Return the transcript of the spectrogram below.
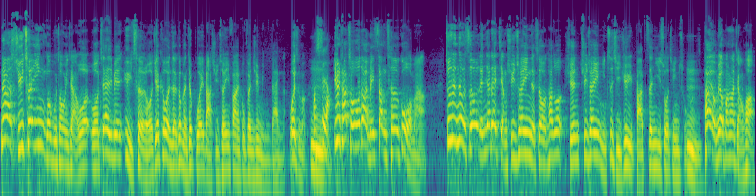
那徐春英，我补充一下，我我在这边预测了，我觉得柯文哲根本就不会把徐春英放在不分区名单了。为什么？不是啊，因为他从头到尾没上车过嘛。就是那个时候，人家在讲徐春英的时候，他说：“徐徐春英，你自己去把争议说清楚。”嗯，他有没有帮他讲话？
